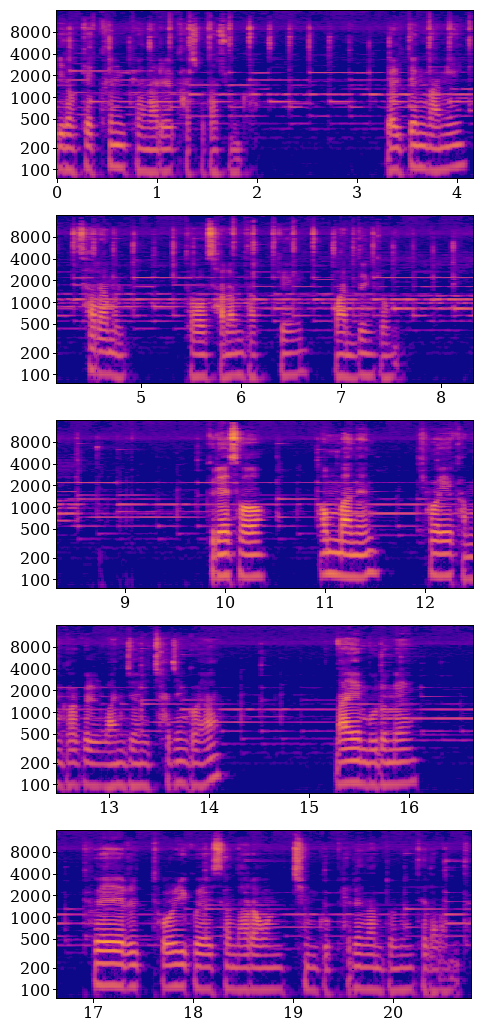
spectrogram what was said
이렇게 큰 변화를 가져다 준 것. 열등감이 사람을 더 사람답게 만든 경우. 그래서 엄마는 혀의 감각을 완전히 찾은 거야? 나의 물음에 푸에르토리고에서 날아온 친구 페르난도는 대답한다.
